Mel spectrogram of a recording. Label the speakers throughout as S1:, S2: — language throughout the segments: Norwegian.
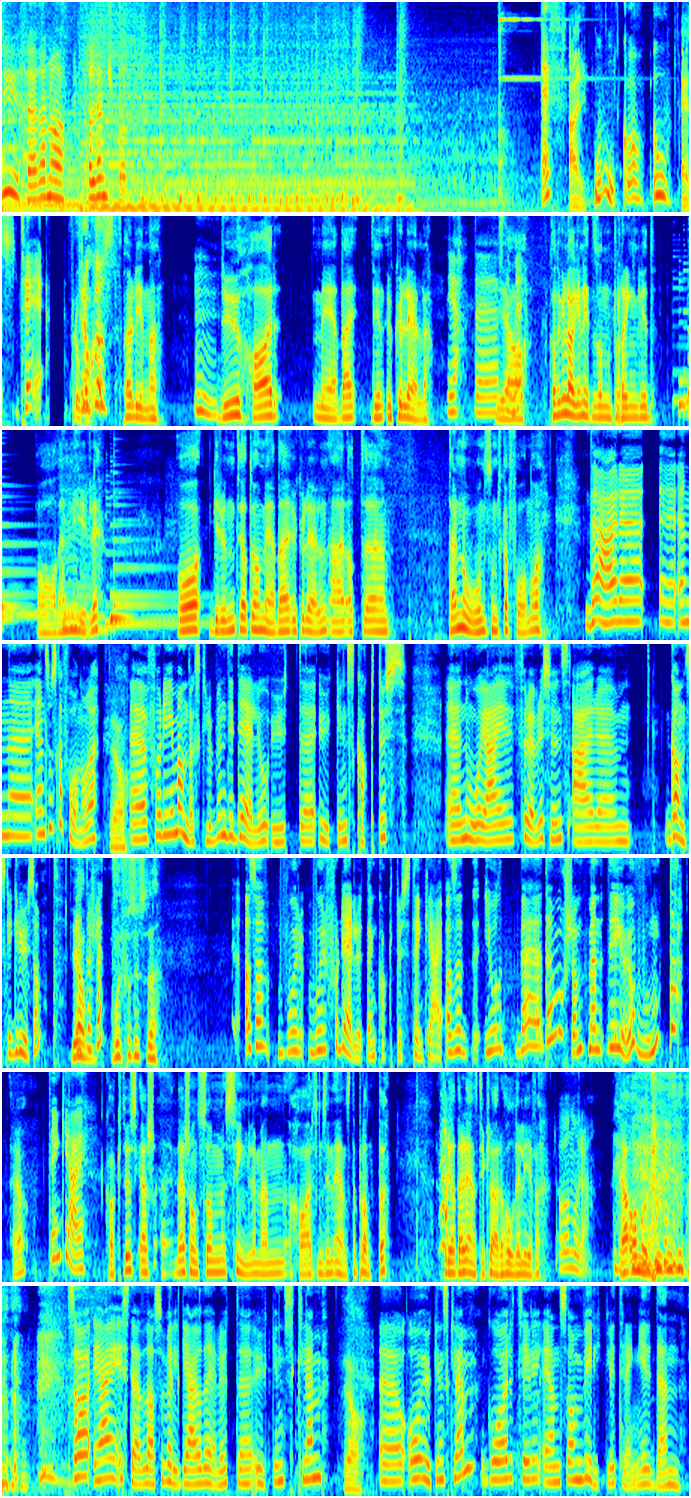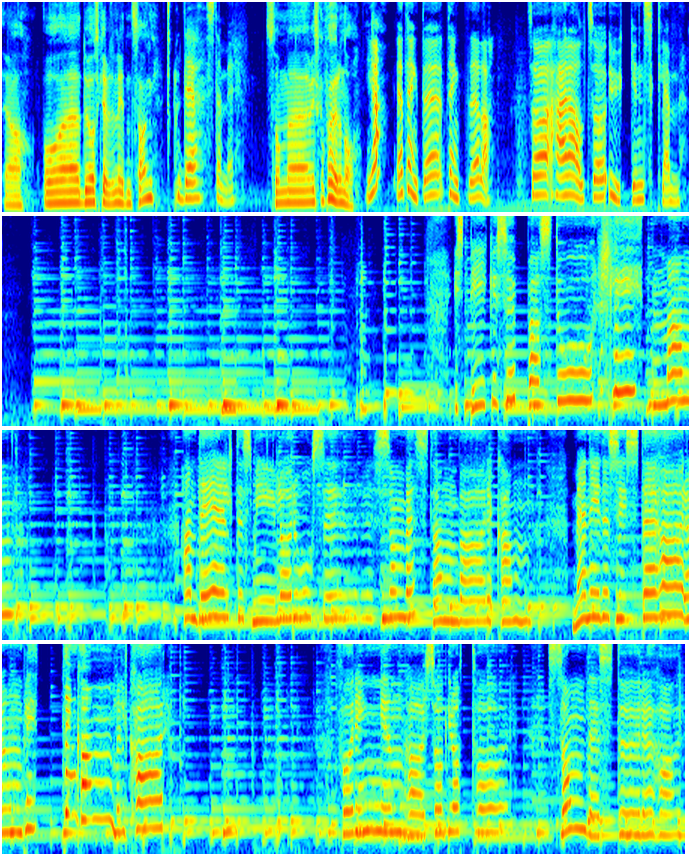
S1: Du hører nå på Lunsjpod.
S2: F
S3: R.
S2: O K O
S3: S.
S2: T Frokost.
S4: Pauline,
S1: Mm.
S4: du har med deg din ukulele.
S1: Ja, det stemmer.
S4: Kan du ikke lage en liten sånn pring-lyd? Å, det er nydelig. Og grunnen til at du har med deg ukulelen, er at eh, det er noen som skal få noe.
S1: Det er eh, en, eh, en som skal få noe.
S4: Ja.
S1: Eh, fordi Mandagsklubben de deler jo ut eh, ukens kaktus. Eh, noe jeg for øvrig syns er eh, ganske grusomt,
S4: ja
S1: rett og slett.
S4: Hvorfor syns du det?
S1: Altså, hvor, hvorfor dele ut en kaktus, tenker jeg. Altså, jo, det, det er morsomt, men det gjør jo vondt, da.
S4: Ja.
S1: Tenker jeg.
S4: Kaktus er, det er sånn som single menn har som sin eneste plante. Fordi at det er det eneste de klarer å holde i live.
S2: Og Nora.
S4: Ja, og Nora.
S1: Så jeg, i stedet da, så velger jeg å dele ut uh, ukens klem.
S4: Ja,
S1: Uh, og ukens klem går til en som virkelig trenger den.
S4: ja. Og uh, du har skrevet en liten sang
S1: Det stemmer.
S4: som vi skal få høre nå.
S1: Ja, jeg tenkte, tenkte det, da. Så her er altså ukens klem. I spikersuppa sto en sliten mann. Han delte smil og roser som best han bare kan. Men i det siste har han blitt en gammel kar. For ingen har så grått hår som det Støre har.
